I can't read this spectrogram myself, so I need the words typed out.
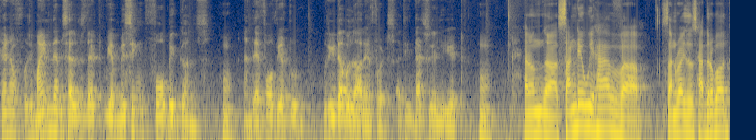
kind of remind themselves that we are missing four big guns Hmm. and therefore we have to redouble our efforts. I think that's really it. Hmm. And on uh, Sunday we have uh, Sunrisers Hyderabad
